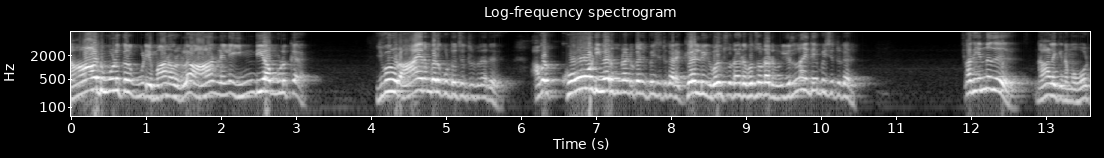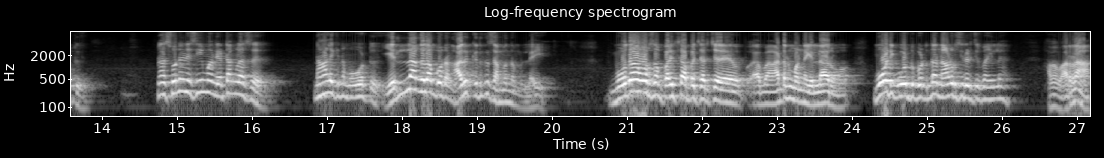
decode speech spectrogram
நாடு முழுக்க இருக்கக்கூடிய மாணவர்களை ஆன்லைன்ல இந்தியா முழுக்க. இவர் ஒரு ஆயிரம் பேர் கூட்டு வச்சுட்டு இருக்கிறாரு அவர் கோடி பேர் முன்னாடி உட்காந்து பேசிட்டு இருக்காரு கேள்விக்கு பதில் சொல்றாரு பதில் சொல்றாரு. எல்லாம் இதே பேசிட்டு இருக்காரு அது என்னது? நாளைக்கு நம்ம ஓட்டு. நான் சொன்னேனே சீமான் எட்டாம் கிளாஸ் நாளைக்கு நம்ம ஓட்டு. எல்லாம் அங்கே தான் போடுறாங்க. அதுக்கு இதுக்கு சம்பந்தம் இல்லை. முதல் வருஷம் பரீட்சா ப சர்ச்சை அட்டன் பண்ண எல்லாரும் மோடிக்கு ஓட்டு போட்டுருந்தா நானூறு சீட் அடிச்சிருப்பாங்கல்ல? அவன் வர்றான்.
